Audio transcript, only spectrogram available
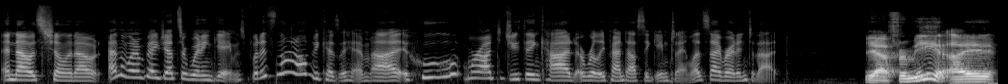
And now it's chilling out, and the Winnipeg Jets are winning games, but it's not all because of him. Uh, who Murat did you think had a really fantastic game tonight? Let's dive right into that. Yeah, for me, I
